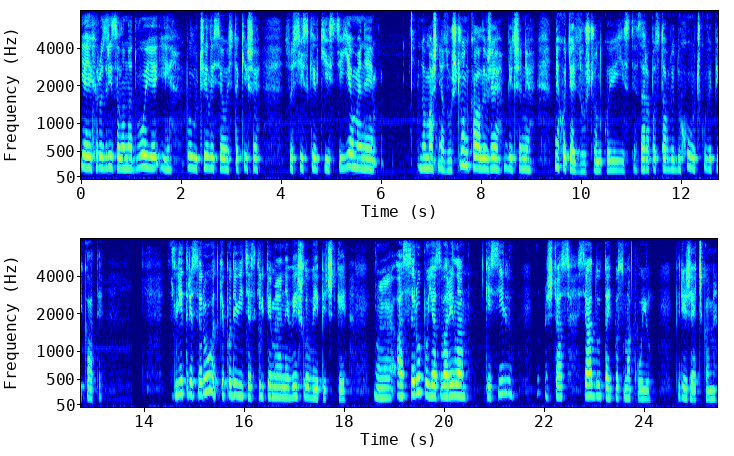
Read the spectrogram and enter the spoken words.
я їх розрізала на двоє і получилися ось такі ще сосіски в тісті. Є в мене домашня згущенка, але вже більше не, не хочуть з їсти. Зараз поставлю духовочку випікати. З літри сироватки, подивіться, скільки в мене вийшло випічки. Е, А з сиропу я зварила кисіль. Зараз сяду та й посмакую пиріжечками.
